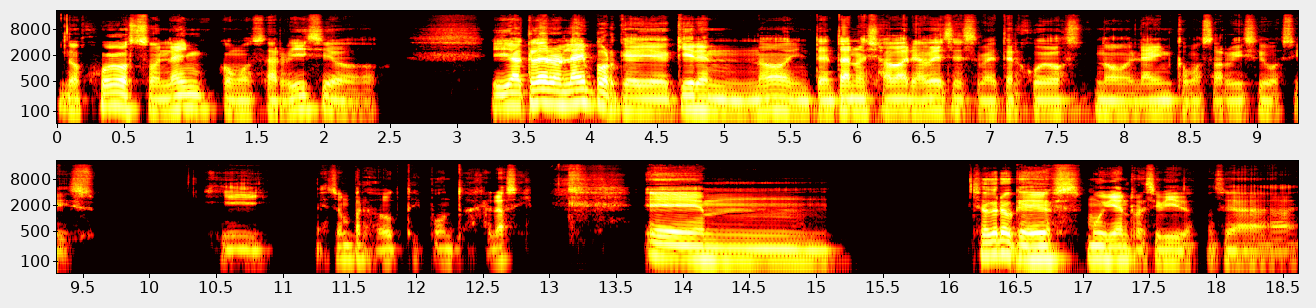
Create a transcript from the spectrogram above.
los juegos online como servicio y aclaro online porque quieren, ¿no? Intentaron ya varias veces meter juegos no online como servicio y es un producto y punto, déjalo así. Em, yo creo que es muy bien recibido. O sea,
